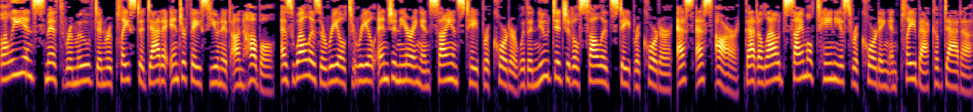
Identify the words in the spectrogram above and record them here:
Lee and Smith removed and replaced a data interface unit on Hubble, as well as a reel-to-reel -reel engineering and science tape recorder with a new digital solid-state recorder SSR that allowed simultaneous recording and playback of data.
